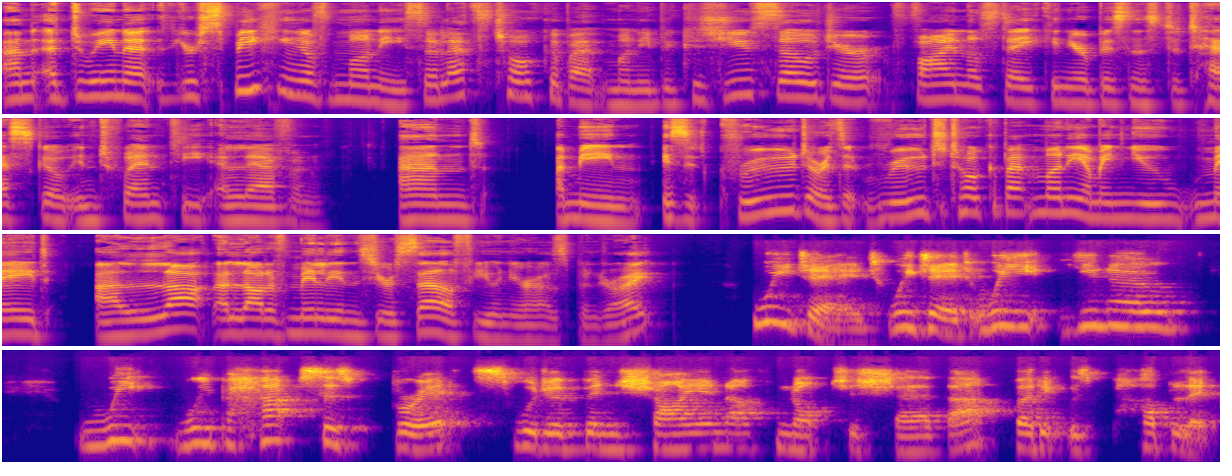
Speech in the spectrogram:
And Edwina, you're speaking of money. So let's talk about money because you sold your final stake in your business to Tesco in 2011. And I mean, is it crude or is it rude to talk about money? I mean, you made a lot, a lot of millions yourself, you and your husband, right? We did. We did. We, you know, we we perhaps as Brits would have been shy enough not to share that, but it was public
